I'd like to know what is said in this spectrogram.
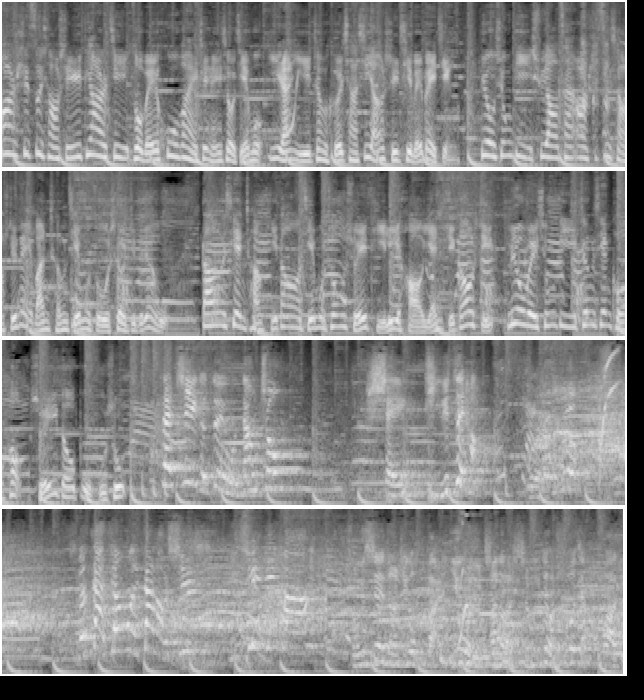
二十四小时第二季作为户外真人秀节目，依然以郑和下西洋时期为背景，六兄弟需要在二十四小时内完成节目组设置的任务。当现场提到节目中谁体力好、颜值高时，六位兄弟争先恐后，谁都不服输。在这个队伍当中。谁体力最好？什么大张伟大老师？你确定吗？从现场这个反应我就知道什么叫说假话，就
